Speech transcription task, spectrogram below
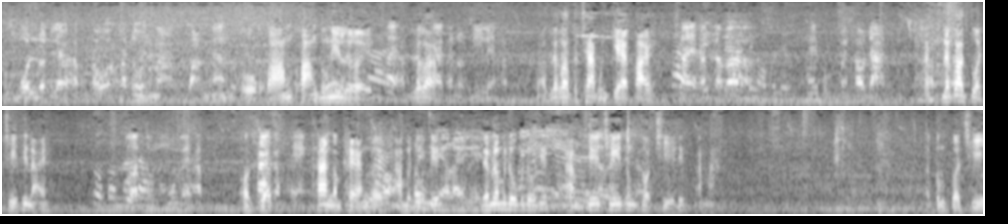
ผมวนรถแล้วครับเขาก็กระโดดมาขวางหน้ารถโอ้ขวางขวางตรงนี้เลย ใช่ครับแล้วก็ ขางถนนนี่เลยครับ ครับแล้วก็กระชากกุญแจไปใช่ครับแล้วก็ดึงออกไปเลยให้ผมไปเข้าด่านครับแล้วก็ตรวจฉี่ที่ไหนตรวจตรงตรวจนั้นตรงนู้นเลยครับอ๋อตรวจข้างกำแพง ข้างกำแพงเลยอะมาดูที่ ไม่มีอะไรเลย เดี๋ยวเรามาดูมาดูที่ไม่มี อะชี้ชี้ตรงตรวจฉี่ที่อะมาอะตรงตรวจฉี่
